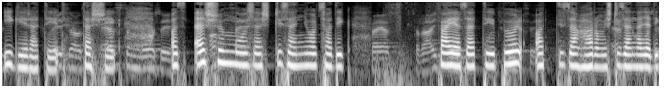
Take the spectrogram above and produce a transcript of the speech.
ígéretét. Tessék, az első Mózes 18 fejezetéből a 13 és 14.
